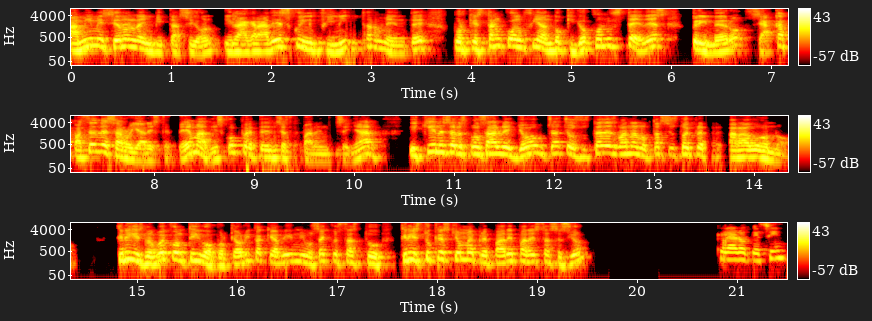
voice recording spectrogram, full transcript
a mí me hicieron la invitación y la agradezco infinitamente porque están confiando que yo con ustedes primero sea capaz de desarrollar este tema, 10 competencias para enseñar. ¿Y quién es el responsable? Yo, muchachos, ustedes van a notar si estoy preparado o no. Cris, me voy contigo porque ahorita que abrí mi mosaico estás tú. Cris, ¿tú crees que yo me preparé para esta sesión? Claro que sí.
